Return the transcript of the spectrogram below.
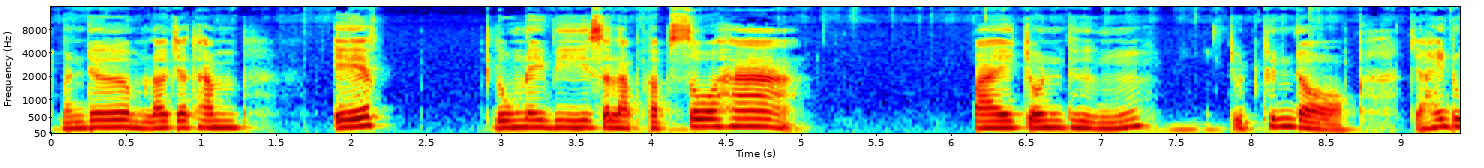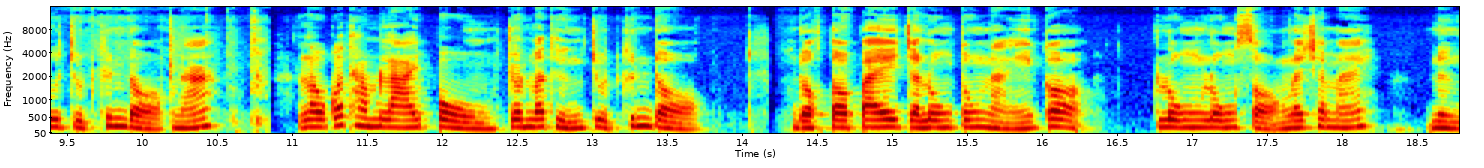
เหมือนเดิมเราจะทำ F ลงใน V สลับกับโซ่ห้าไปจนถึงจุดขึ้นดอก จะให้ดูจุดขึ้นดอกนะ เราก็ทำลายโป่งจนมาถึงจุดขึ้นดอก ดอกต่อไปจะลงตรงไหนก็ลงลงสองแล้วใช่ไหมหนึ่ง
